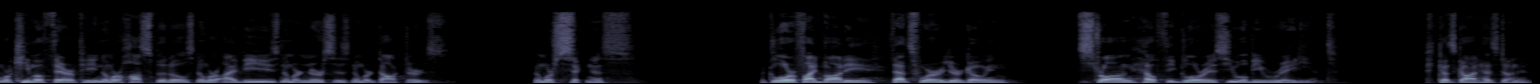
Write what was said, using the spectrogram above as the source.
No more chemotherapy, no more hospitals, no more IVs, no more nurses, no more doctors, no more sickness. A glorified body, that's where you're going. Strong, healthy, glorious. You will be radiant because God has done it.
